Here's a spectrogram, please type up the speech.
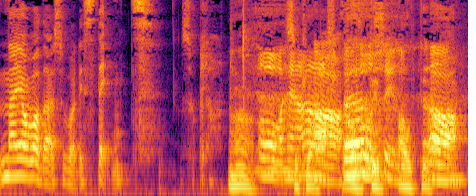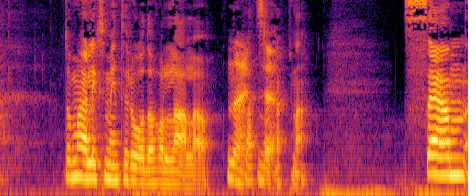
när jag var där så var det stängt. Såklart. Åh vad Såklart. hemskt. Så Alltid, alltid. Ja. De har liksom inte råd att hålla alla Nej, platser nej. öppna. Sen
